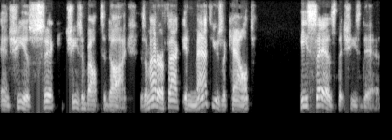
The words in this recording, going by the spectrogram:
and she is sick. She's about to die. As a matter of fact, in Matthew's account, he says that she's dead.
